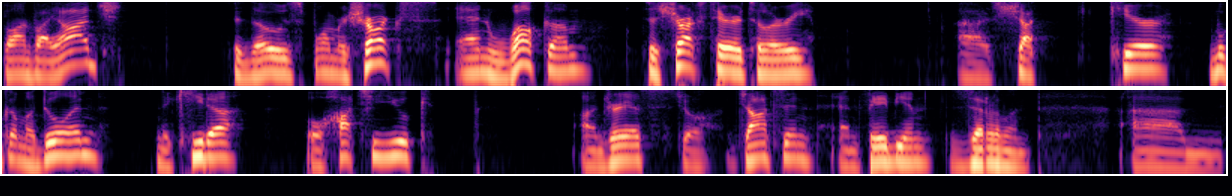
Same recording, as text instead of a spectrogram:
bon voyage to those former Sharks and welcome to Sharks territory. Uh, Shakir Mukhamadullin, Nikita Okhotiuk, Andreas Johnsson, and Fabian Zetterlund. Um,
